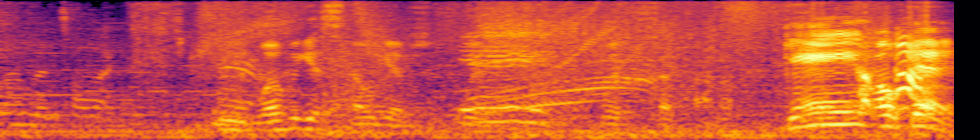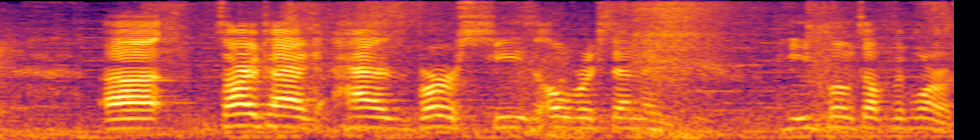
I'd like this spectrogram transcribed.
Lemons on that. Ooh, what if we get snow gifts Game. with Septana? Game! Okay. Uh, Sorry Tag has burst. He's overextending. He bumps up the corner.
